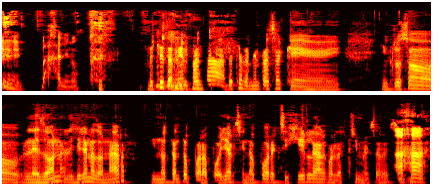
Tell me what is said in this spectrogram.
bájale, ¿no? De hecho también pasa, de hecho también pasa que incluso le don, le llegan a donar y no tanto por apoyar, sino por exigirle algo a la streamer, ¿sabes? Ajá,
